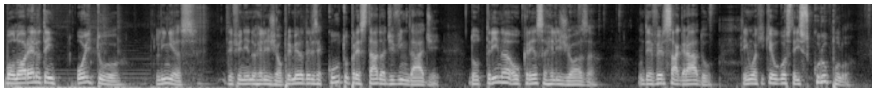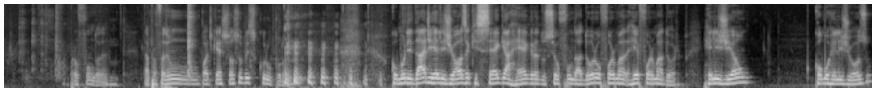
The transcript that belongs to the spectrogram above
bom, no Aurélio tem oito linhas definindo religião. O primeiro deles é culto prestado à divindade, doutrina ou crença religiosa, um dever sagrado. Tem um aqui que eu gostei, escrúpulo. Profundo, né? Dá pra fazer um podcast só sobre escrúpulo. Comunidade religiosa que segue a regra do seu fundador ou forma- reformador. Religião como religioso.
